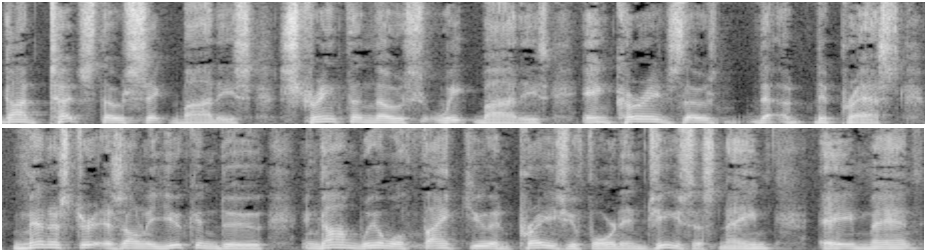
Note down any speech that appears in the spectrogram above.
God, touch those sick bodies, strengthen those weak bodies, encourage those uh, depressed, minister as only you can do. And God, we will thank you and praise you for it in Jesus' name. Amen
